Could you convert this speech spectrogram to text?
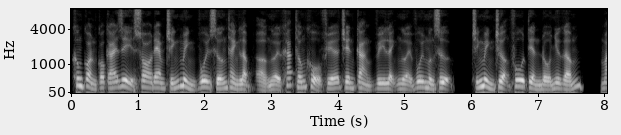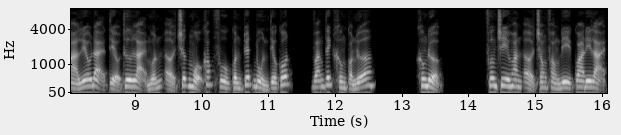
Không còn có cái gì so đem chính mình vui sướng thành lập ở người khác thống khổ phía trên càng vì lệnh người vui mừng sự, chính mình trượng phu tiền đồ như gấm, mà liễu đại tiểu thư lại muốn ở trước mộ khóc phu quân tuyết bùn tiêu cốt, vãng tích không còn nữa. Không được. Phương Chi Hoan ở trong phòng đi qua đi lại,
